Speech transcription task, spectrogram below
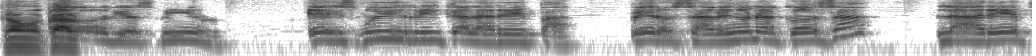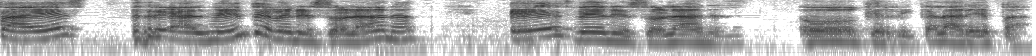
Como Carmen. Oh, Dios mío. Es muy rica la arepa. Pero ¿saben una cosa? La arepa es realmente venezolana. Es venezolana. Oh, qué rica la arepa.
